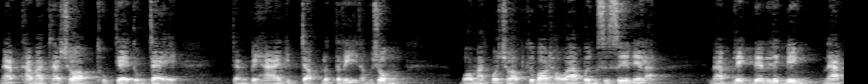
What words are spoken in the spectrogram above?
นะครับถ้ามักถ้าชอบถูกใจตรงใจ จังไปหาหยิบจับลอตเตอรี่ท่านผู้ชมบอมักบอชอบ คือบอทว่าเบิ่งซื่อๆนี่ละนะครับเลขเด่นเลขวิ่งนะครับ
